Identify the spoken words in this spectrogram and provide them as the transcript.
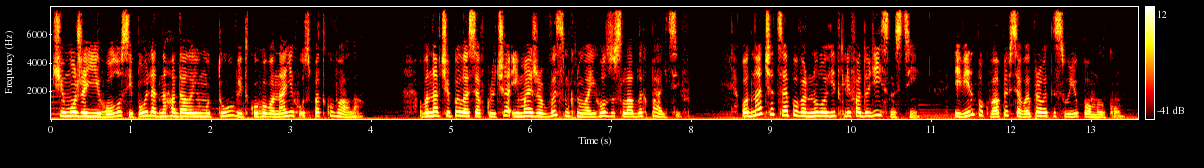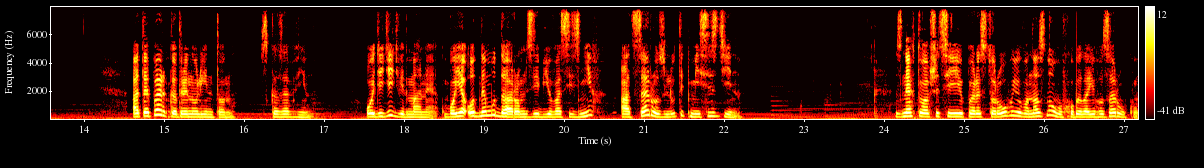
Чи, може, її голос і погляд нагадали йому ту, від кого вона їх успадкувала? Вона вчепилася в ключа і майже висмкнула його з ослаблих пальців. Одначе це повернуло Гіткліфа до дійсності, і він поквапився виправити свою помилку. А тепер, Катрину Лінтон, сказав він, одійдіть від мене, бо я одним ударом зіб'ю вас із ніг, а це розлютить місіс Дін. Знехтувавши цією пересторогою, вона знову вхопила його за руку.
